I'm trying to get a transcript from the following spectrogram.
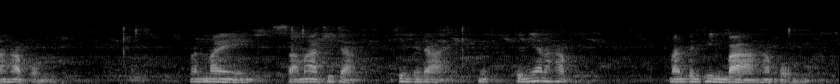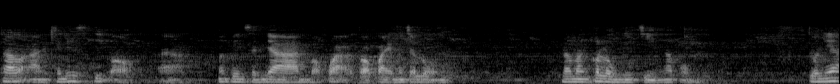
นะครับผม มันไม่สามารถที่จะขึ้นไปได้ตัวนี้นะครับ มันเป็นพินบาร์ครับผม ถ้าเราอ่าน candlestick ออกอ่ามันเป็นสัญญาณบอกว่าต่อไปมันจะลง แล้วมันก็ลงจริงๆครับผม ตัวเนี้ย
